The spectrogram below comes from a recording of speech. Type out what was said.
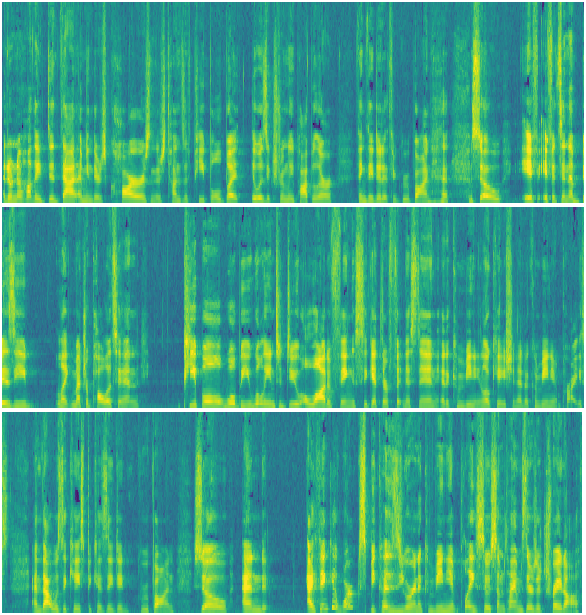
I don't know how they did that. I mean, there's cars and there's tons of people, but it was extremely popular. I think they did it through Groupon. so if if it's in a busy like metropolitan, people will be willing to do a lot of things to get their fitness in at a convenient location at a convenient price. And that was the case because they did Groupon. So, and I think it works because you're in a convenient place. So sometimes there's a trade off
